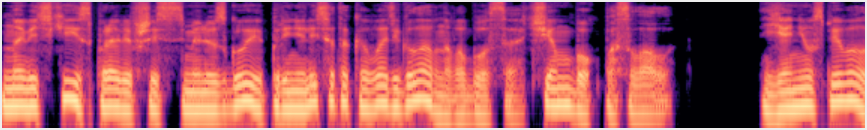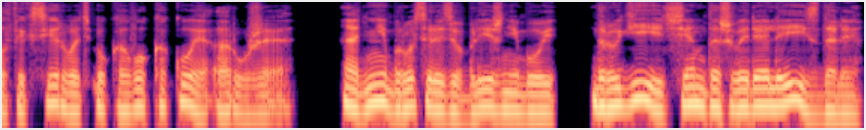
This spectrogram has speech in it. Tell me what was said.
Новички, справившись с мелюзгой, принялись атаковать главного босса, чем Бог послал. Я не успевал фиксировать, у кого какое оружие. Одни бросились в ближний бой, другие чем-то швыряли издали.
